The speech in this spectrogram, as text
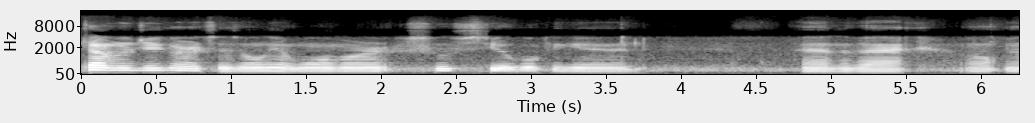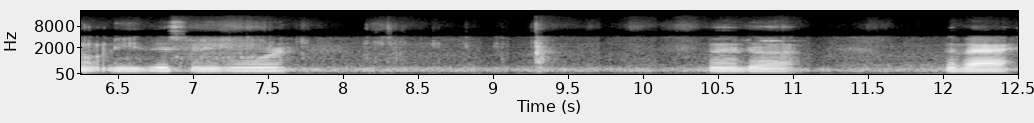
Download J Guard says only at Walmart. Exclusive steelbook again. And the back. Oh, we don't need this anymore. And uh the back,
